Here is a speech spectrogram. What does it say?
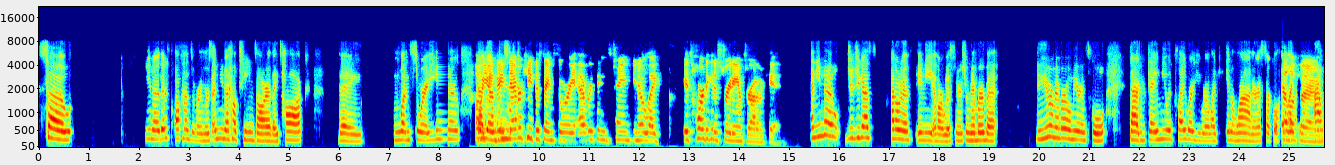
So, you know, there's all kinds of rumors, and you know how teens are they talk, they one story, you know. Oh, yeah, they never keep the same story. Everything's changed, you know, like it's hard to get a straight answer out of a kid. And you know, did you guys? I don't know if any of our listeners remember, but do you remember when we were in school that game you would play where you were like in a line or a circle? And Telephone. Like, I,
